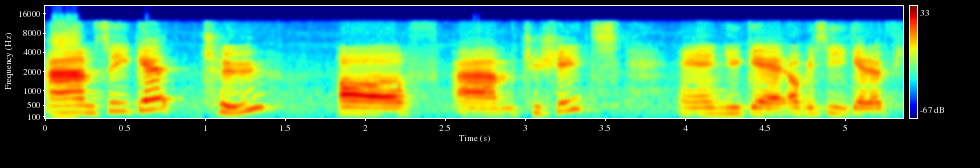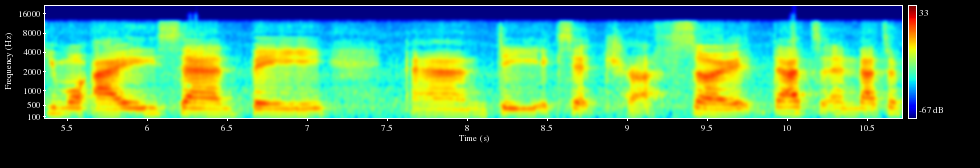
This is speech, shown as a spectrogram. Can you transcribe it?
Um, so you get two of um, two sheets and you get obviously you get a few more A's and B and D etc. So that's and that's a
